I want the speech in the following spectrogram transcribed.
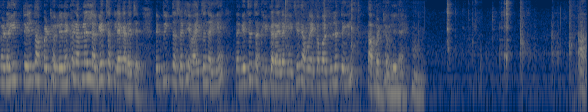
कढईत तेल तापत ठेवलेलं आहे कारण आपल्याला लगेच चकल्या करायच्या आहेत. ते पीठ तसं ठेवायचं नाहीये. लगेच चकली करायला घ्यायची. त्यामुळे एका बाजूला तेल तापत ठेवलेलं आहे. हं. हा.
